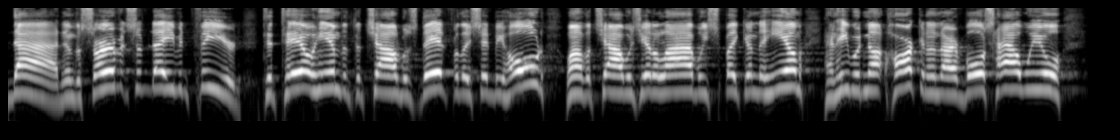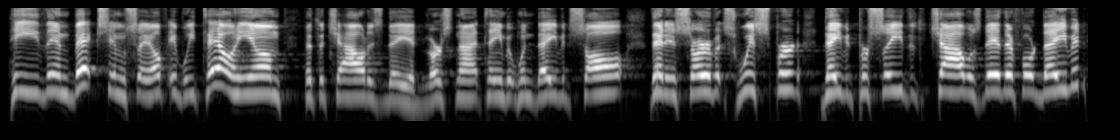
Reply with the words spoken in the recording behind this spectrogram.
died. And the servants of David feared to tell him that the child was dead, for they said, Behold, while the child was yet alive, we spake unto him, and he would not hearken unto our voice. How will he then vex himself if we tell him that the child is dead. Verse 19, but when David saw that his servants whispered, David perceived that the child was dead. Therefore, David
